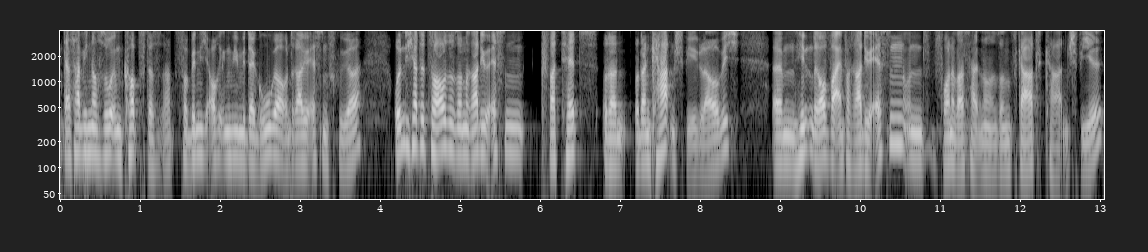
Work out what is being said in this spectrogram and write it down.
das habe ich noch so im Kopf. Das hab, verbinde ich auch irgendwie mit der Gruger und Radio Essen früher. Und ich hatte zu Hause so ein Radio Essen Quartett oder, oder ein Kartenspiel, glaube ich. Ähm, hinten drauf war einfach Radio Essen und vorne war es halt noch so ein Skat-Kartenspiel.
